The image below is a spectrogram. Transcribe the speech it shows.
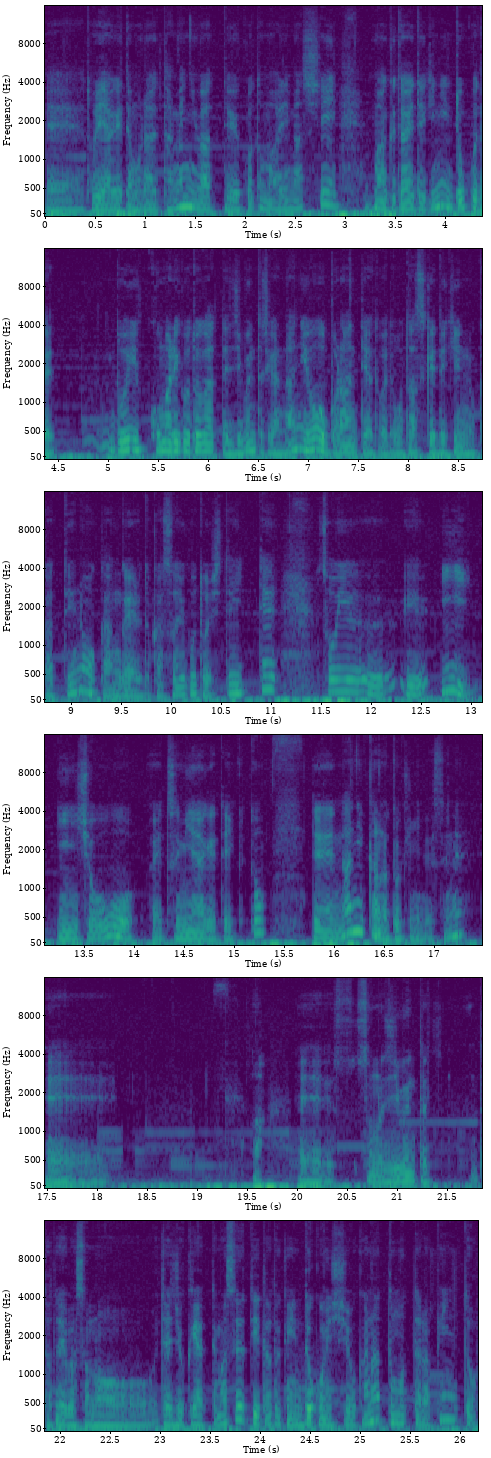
えー、取り上げてもらうためにはっていうこともありますし、まあ、具体的にどこでどういう困りごとがあって自分たちが何をボランティアとかでお助けできるのかっていうのを考えるとかそういうことをしていってそういういい印象を積み上げていくとで何かの時にですね、えー、あえー、その自分たち例えばそのじゃあ塾やってますって言った時にどこにしようかなと思ったらピンと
